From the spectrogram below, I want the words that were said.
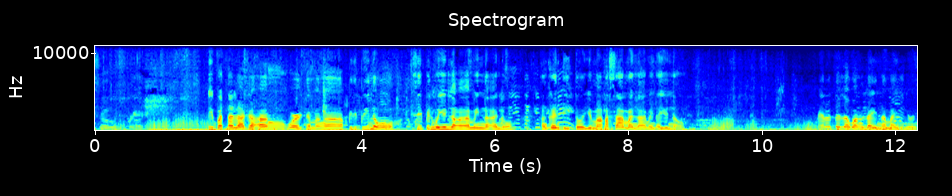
So fresh. Iba talaga ang work ng mga Pilipino. Oh. Isipin mo, yun lang ang amin na ano, hanggang dito. Yung mga kasama namin, ayun na oh. Pero dalawang line naman yun.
